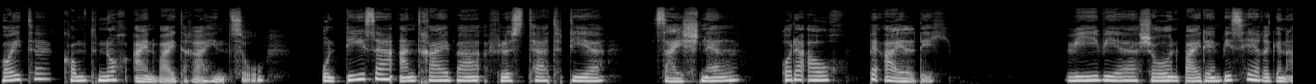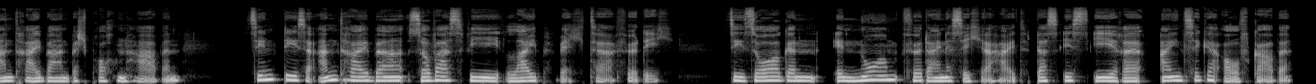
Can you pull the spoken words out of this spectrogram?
Heute kommt noch ein weiterer hinzu. Und dieser Antreiber flüstert dir, sei schnell oder auch beeil dich. Wie wir schon bei den bisherigen Antreibern besprochen haben, sind diese Antreiber sowas wie Leibwächter für dich. Sie sorgen enorm für deine Sicherheit. Das ist ihre einzige Aufgabe.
